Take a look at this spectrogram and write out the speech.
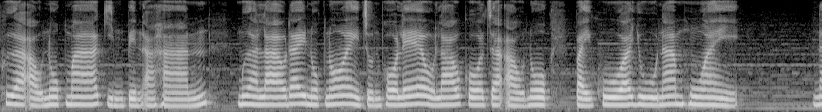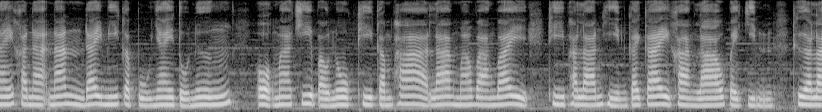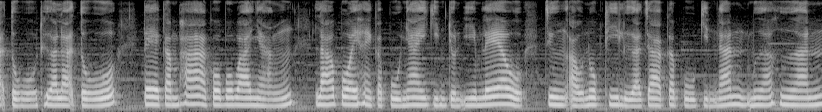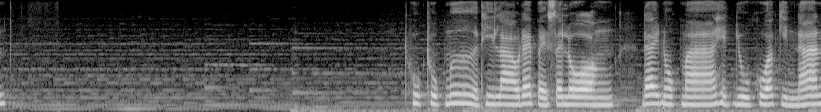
เพื่อเอานกมากินเป็นอาหาร เมื่อลาวได้นกน้อยจนพอแล้วลาวก็จะเอานก ไปคัวอยู่น้ำห้วย ในขณะนั้นได้มีกระปูใหญ่ตัวหนึ่ง ออกมาคีบเอานกที่กำผ้าล่างมาวางไว้ ที่พลานหินใกล้ๆข้างลาวไปกิน เทือละตูเทือละตูแต่กำผ้าก็บวาหยัง แลาวปล่อยให้กระปูใหญ่กินจนอิ่มแล้ว จึงเอานกที่เหลือจากกระปูกินนั่นเมื่อเฮือนทุกทุกมือที่ลาวได้ไปสลอง ได้นกมาเฮ็ดอยู่ครัวกินนั่น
